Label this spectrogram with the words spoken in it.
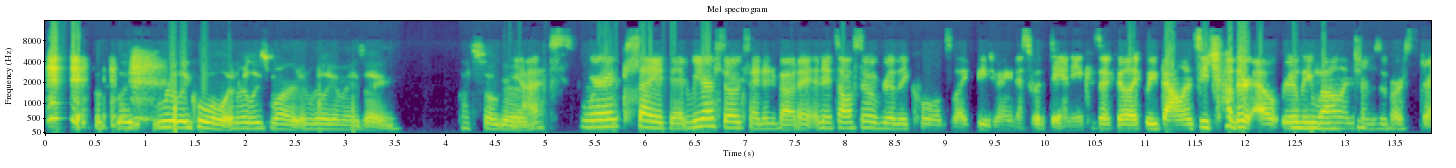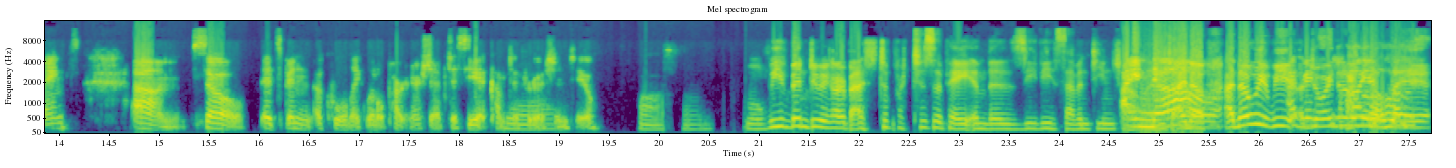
That's like really cool and really smart and really amazing. That's so good. Yes, we're excited. We are so excited about it. And it's also really cool to like be doing this with Danny because I feel like we balance each other out really Mhm. well in terms of our strengths. Um, so it's been a cool like little partnership to see it come to fruition too. Awesome. Well, we've been doing our best to participate in the ZV17 challenge. I know. I know. I know we, we I've joined it a little late,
